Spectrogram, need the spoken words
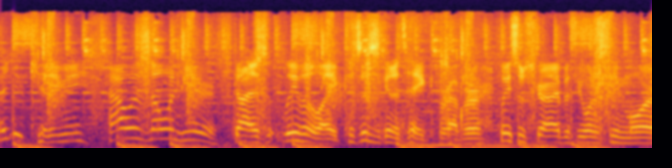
Are you kidding me? How is no one here? Guys, leave a like, because this is gonna take forever. Please subscribe if you want to see more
